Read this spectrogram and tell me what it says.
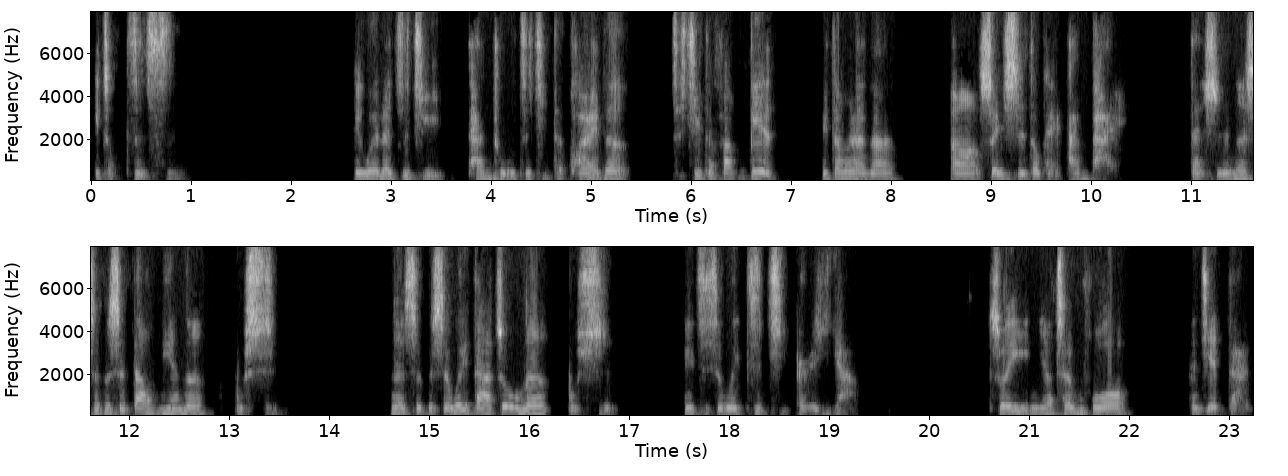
一种自私。你为了自己贪图自己的快乐、自己的方便，你当然呢，啊，随时都可以安排。”但是那是不是道念呢？不是。那是不是为大众呢？不是。你只是为自己而已呀、所以你要成佛，很简单，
